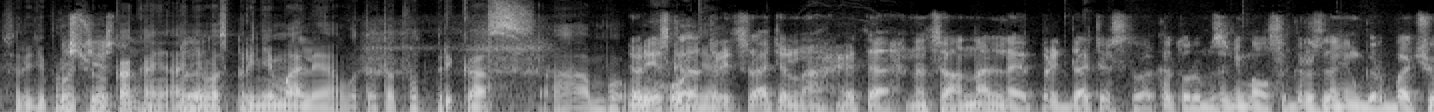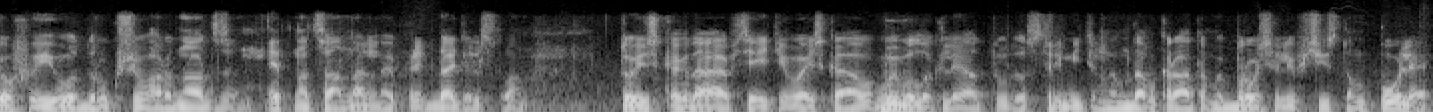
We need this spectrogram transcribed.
среди прочего. Как они, да. они воспринимали вот этот вот приказ об Резко уходе? отрицательно. Это национальное предательство, которым занимался гражданин Горбачев и его друг Шеварнадзе. Это национальное предательство. То есть, когда все эти войска выволокли оттуда стремительным домкратом и бросили в чистом поле,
